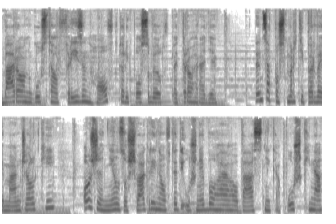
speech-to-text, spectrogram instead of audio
barón Gustav Friesenhof, ktorý pôsobil v Petrohrade. Ten sa po smrti prvej manželky oženil so švagrinou vtedy už nebohého básnika Puškina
